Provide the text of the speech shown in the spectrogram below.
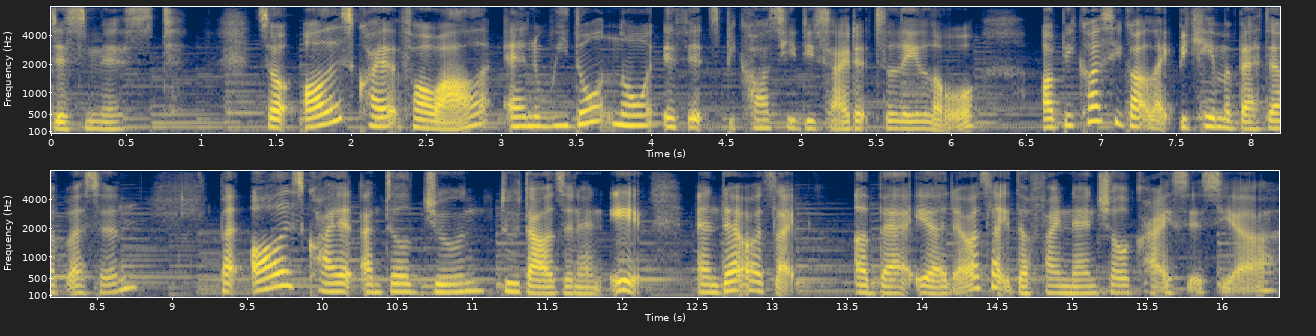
dismissed. So all is quiet for a while, and we don't know if it's because he decided to lay low or because he got like became a better person. But all is quiet until June 2008, and that was like a bad year. That was like the financial crisis year.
